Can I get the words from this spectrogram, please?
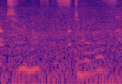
Turn off the stove?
